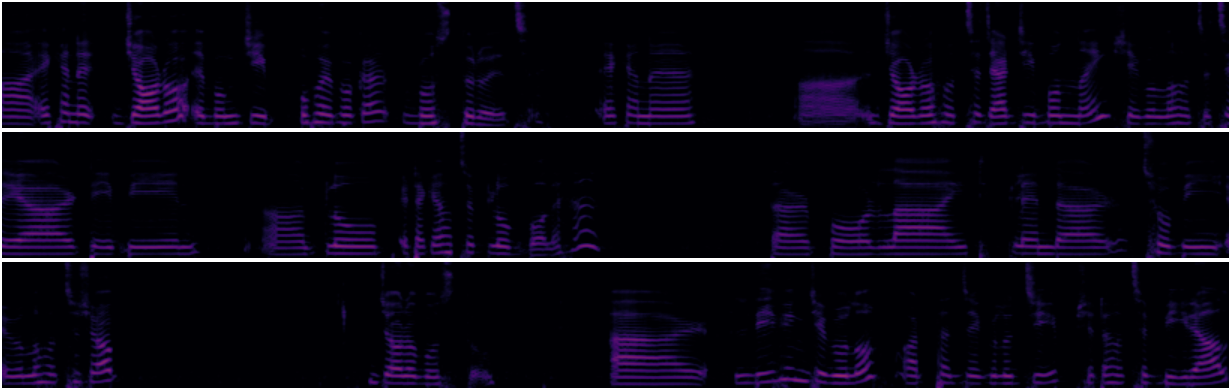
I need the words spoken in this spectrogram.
আহ, এখানে জড় এবং জীব উভয় প্রকার বস্তু রয়েছে। এখানে জড় হচ্ছে যার জীবন নাই সেগুলো হচ্ছে চেয়ার টেবিল গ্লোব এটাকে হচ্ছে গ্লোব বলে হ্যাঁ? তারপর লাইট ক্লেন্ডার ছবি এগুলো হচ্ছে সব জড় বস্তু। আর লিভিং যেগুলো, অর্থাৎ যেগুলো জীব, সেটা হচ্ছে বিড়াল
